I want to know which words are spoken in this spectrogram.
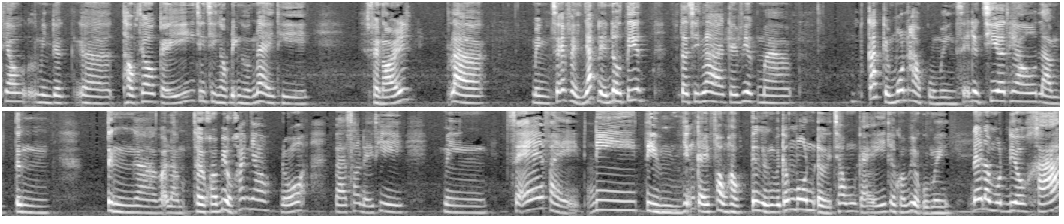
theo mình được uh, học theo cái chương trình học định hướng này thì phải nói là mình sẽ phải nhắc đến đầu tiên đó chính là cái việc mà các cái môn học của mình sẽ được chia theo làm từng từng uh, gọi là thời khóa biểu khác nhau đúng không ạ? Và sau đấy thì mình sẽ phải đi tìm những cái phòng học tương ứng với các môn ở trong cái thời khóa biểu của mình. Đây là một điều khá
